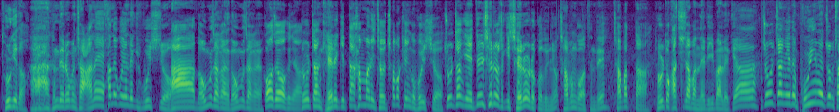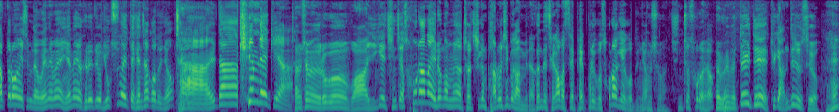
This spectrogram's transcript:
돌게다. 아 근데 여러분 저 안에 화내고 있는 렉기 보이시죠? 아 너무 작아요 너무 작아요. 꺼져 그냥. 쫄짱게렉기 딱 한 마리 저 처박힌 거 보이시죠? 쫄짱게 뜰채로 잡기 제일 어렵거든요? 잡은 거 같은데? 잡았다. 돌도 같이 잡았네 리발렉이야. 쫄짱이는 보이면 좀 잡도록 하겠습니다. 왜냐면 얘네가 그래도 육수 낼 때 괜찮거든요? 자 일단 킴렉이야. 잠시만요 여러분. 와 이게 진짜 소라나 이런 거면 저 지금 바로 집에 갑니다. 근데 제가 봤을 때 100% 이거 소라게거든요? 잠시만 진짜 소라야? 왜냐면 뗄 때 되게 안 되졌어요. 에?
